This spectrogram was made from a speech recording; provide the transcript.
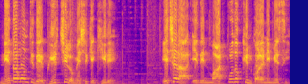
নেতা মন্ত্রীদের ভিড় ছিল মেসিকে ঘিরে। এছাড়া এদিন মাঠ প্রদক্ষিণ করেনি মেসি।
